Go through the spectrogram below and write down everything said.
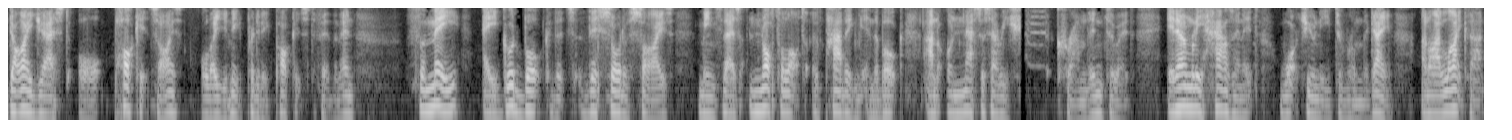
digest or pocket size, although you need pretty big pockets to fit them in. For me, a good book that's this sort of size means there's not a lot of padding in the book and unnecessary crammed into it. It only has in it what you need to run the game. And I like that.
